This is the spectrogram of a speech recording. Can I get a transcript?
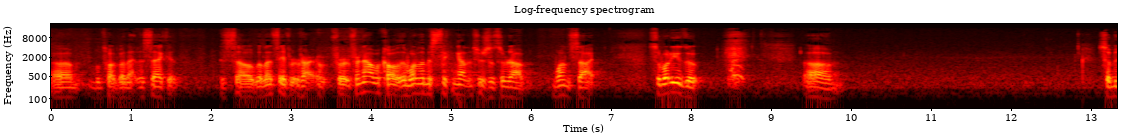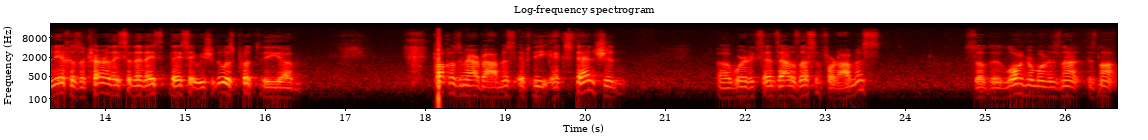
Um, we'll talk about that in a second. So, but let's say for, for, for now, we'll call it, one of them is sticking out into Shusarab, one side. So what do you do? Um, so Maniachas occur, they said that they, they say we should do is put the um, Pachos um, if the extension uh, where it extends out is less than four amas, so the longer one is not is not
